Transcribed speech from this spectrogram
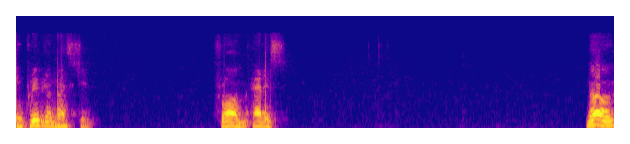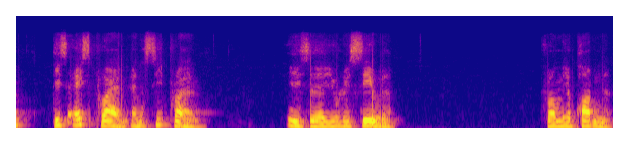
encrypted message from Alice Now, this S prime and C prime is uh, you received from your partner.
